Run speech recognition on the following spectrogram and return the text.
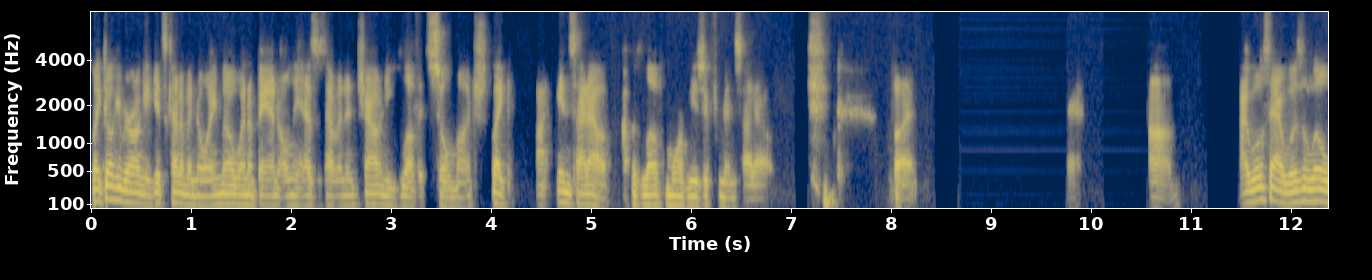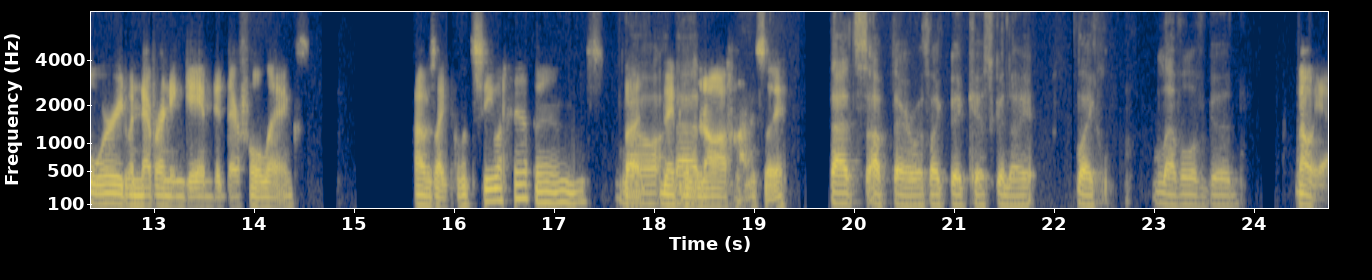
Like don't get me wrong, it gets kind of annoying though when a band only has a seven inch out and you love it so much. Like I, Inside Out, I would love more music from Inside Out, but eh. um, I will say I was a little worried when Neverending Game did their full lengths. I was like, let's see what happens, but No, they pulled it off. Honestly, That's up there with like Big Kiss Goodnight, like level of good. oh yeah.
